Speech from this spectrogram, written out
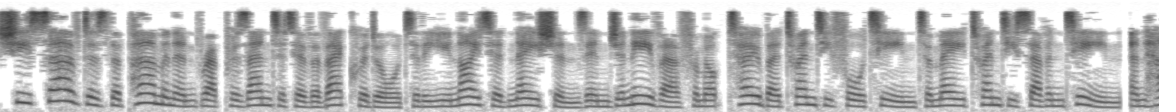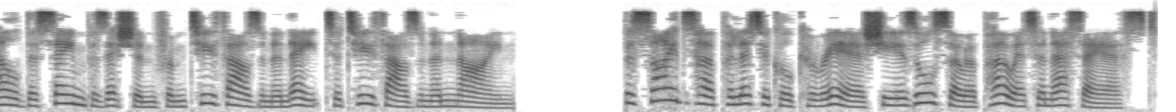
She served as the permanent representative of Ecuador to the United Nations in Geneva from October 2014 to May 2017, and held the same position from 2008 to 2009. Besides her political career she is also a poet and essayist.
